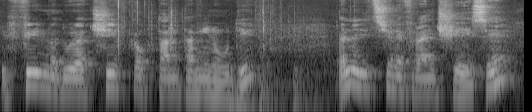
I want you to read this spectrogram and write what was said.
il film dura circa 80 minuti. È l'edizione francese.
